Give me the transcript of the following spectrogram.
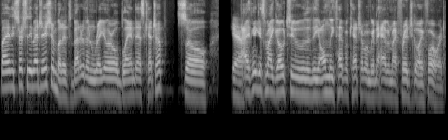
by any stretch of the imagination, but it's better than regular old bland ass ketchup. So Yeah, I think it's my go to, the only type of ketchup I'm going to have in my fridge going forward.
